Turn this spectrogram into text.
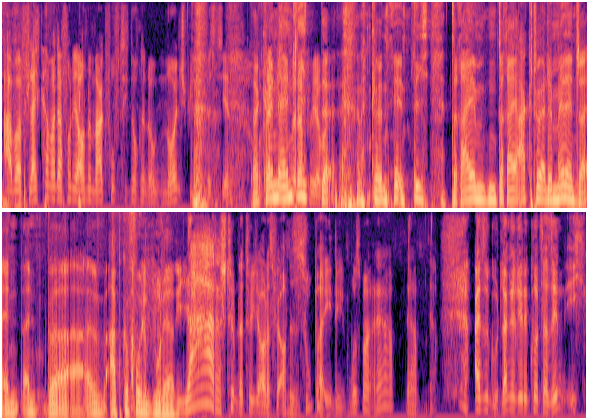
Aber vielleicht kann man davon ja auch eine Mark 50 noch in irgendeinen neuen Spieler investieren. Da können, endlich, da, da können endlich drei, drei aktuelle Manager ent, ent, äh, abgefunden, gefunden. werden. Ja, das stimmt natürlich auch. Das wäre auch eine super Idee. Muss man, ja, ja, ja. Also gut, lange Rede, kurzer Sinn. Ich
